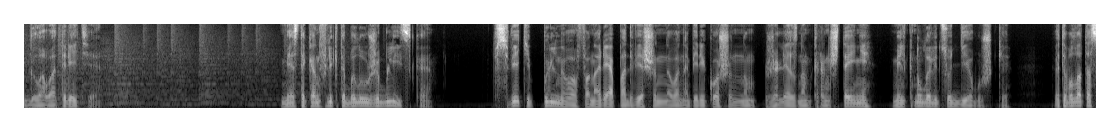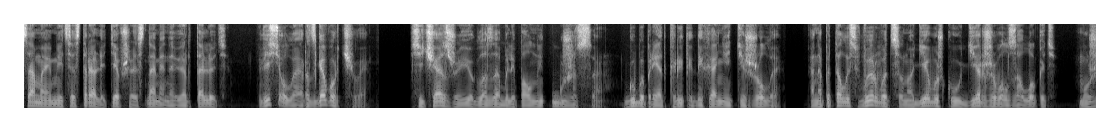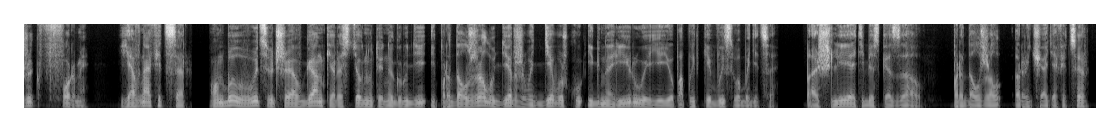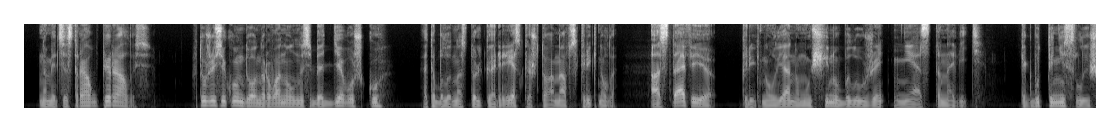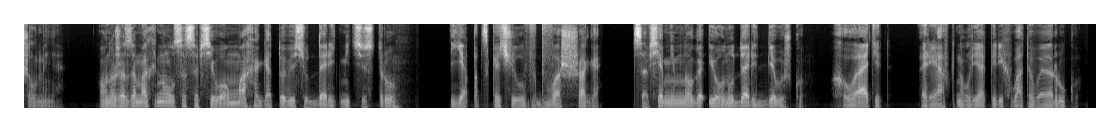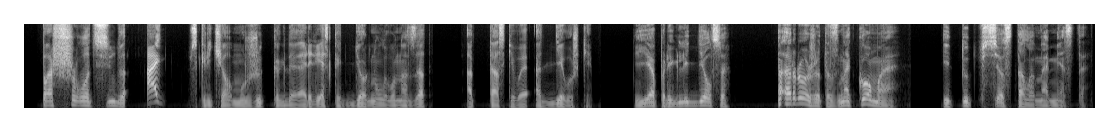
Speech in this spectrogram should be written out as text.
Глава 3. Место конфликта было уже близко. В свете пыльного фонаря, подвешенного на перекошенном железном кронштейне, мелькнуло лицо девушки. Это была та самая медсестра, летевшая с нами на вертолете. Веселая, разговорчивая. Сейчас же ее глаза были полны ужаса, губы приоткрыты, дыхание тяжелое. Она пыталась вырваться, но девушку удерживал за локоть мужик в форме. Явно офицер. Он был в выцветшей афганке, расстегнутой на груди, и продолжал удерживать девушку, игнорируя ее попытки высвободиться. «Пошли, я тебе сказал», — продолжал рычать офицер, но медсестра упиралась. В ту же секунду он рванул на себя девушку. Это было настолько резко, что она вскрикнула. «Оставь ее!» — крикнул я, но мужчину было уже не остановить. Как будто не слышал меня. Он уже замахнулся со всего маха, готовясь ударить медсестру. Я подскочил в два шага. Совсем немного, и он ударит девушку. «Хватит!» — рявкнул я, перехватывая руку. «Пошел отсюда! Ай!» — вскричал мужик, когда я резко дернул его назад, оттаскивая от девушки. Я пригляделся. А рожа-то знакомая. И тут все стало на место.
